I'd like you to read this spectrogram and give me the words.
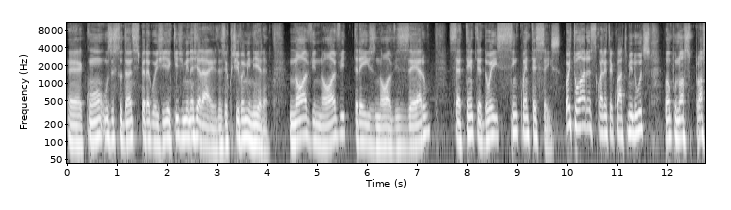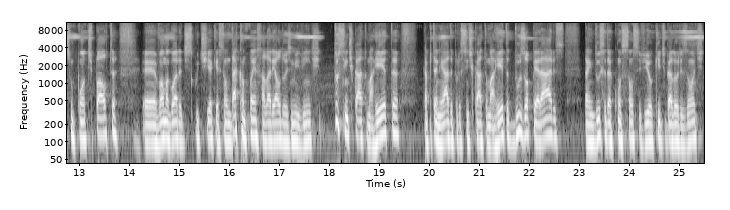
é, com os estudantes de pedagogia aqui de Minas Gerais, da Executiva Mineira. 99390 7256. 8 horas 44 minutos. Vamos para o nosso próximo ponto de pauta. É, vamos agora discutir a questão da campanha salarial 2020 do Sindicato Marreta, capitaneada pelo Sindicato Marreta, dos operários da indústria da construção civil aqui de Belo Horizonte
